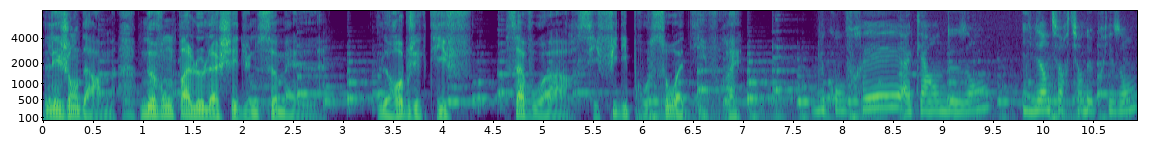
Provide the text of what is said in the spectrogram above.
Les gendarmes ne vont pas le lâcher d'une semelle. Leur objectif, savoir si Philippe Rousseau a dit vrai. Luc Onfray a 42 ans, il vient de sortir de prison.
